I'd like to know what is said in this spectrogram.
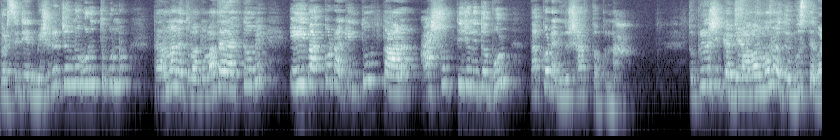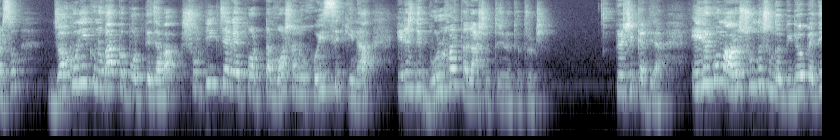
ভার্সিটি অ্যাডমিশনের জন্য গুরুত্বপূর্ণ। তার মানে তোমাকে মাথায় রাখতে হবে, এই বাক্যটা কিন্তু তার আসক্তিজনিত ভুল, বাক্যটা কিন্তু সার্থক না। তো প্রিয় শিক্ষার্থীরা, আমার মনে হয় তুমি বুঝতে পারছ, যখনই কোনো বাক্য পড়তে যাবা, সঠিক জায়গায় পদটা বসানো হয়েছে কিনা, এটা যদি ভুল হয়, তাহলে আসক্তিজনিত ত্রুটি। প্রিয় শিক্ষার্থীরা, এরকম আরও সুন্দর সুন্দর ভিডিও পেতে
